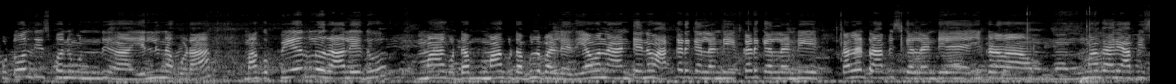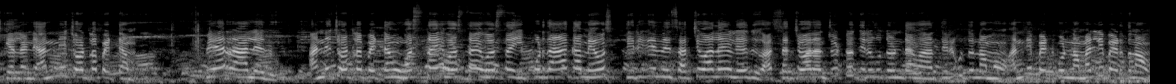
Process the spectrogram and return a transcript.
ఫోటోలు తీసుకొని ఉంది వెళ్ళినా కూడా మాకు పేర్లు రాలేదు. మాకు డబ్బు మాకు డబ్బులు పడలేదు. ఏమన్నా అంటేను అక్కడికి వెళ్ళండి ఇక్కడికి వెళ్ళండి కలెక్టర్ ఆఫీస్కి వెళ్ళండి ఇక్కడ ఉమాగారి ఆఫీస్కి వెళ్ళండి అన్ని చోట్ల పెట్టాము. పేరు రాలేదు. అన్ని చోట్ల పెట్టాము వస్తాయి వస్తాయి వస్తాయి. ఇప్పుడు దాకా మేము తిరిగి సచివాలయం లేదు. ఆ సచివాలయం చుట్టూ తిరుగుతుంటాము తిరుగుతున్నాము. అన్ని పెట్టుకుంటున్నాం. మళ్ళీ పెడుతున్నాం.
